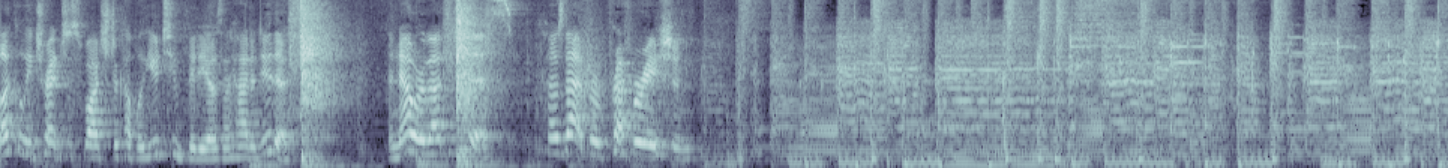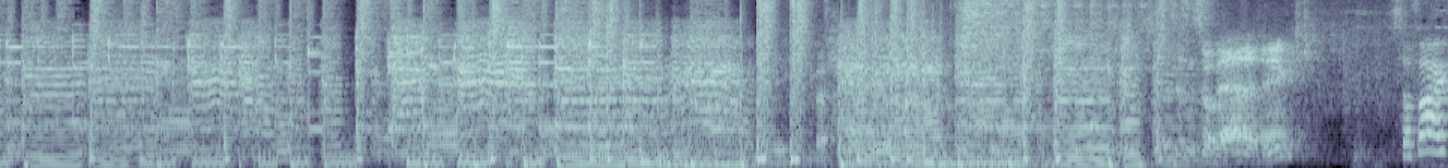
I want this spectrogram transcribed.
Luckily, Trent just watched a couple YouTube videos on how to do this. And now we're about to do this. How's that for preparation? This isn't so bad, I think. So far.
